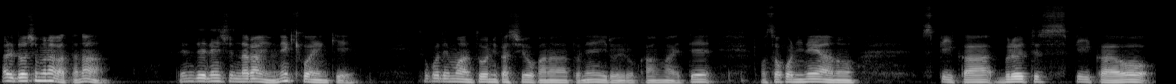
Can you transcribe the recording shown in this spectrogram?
あれどうしようもなかったな。全然練習にならんよね、聞こえんけ。そこでまあ、どうにかしようかなとね、いろいろ考えて、そこにね、あの、スピーカー、Bluetooth スピーカーを、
